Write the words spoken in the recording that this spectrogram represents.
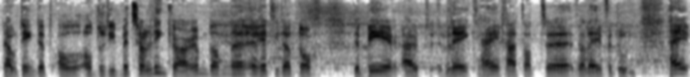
Nou, ik denk dat al, al doet hij het met zijn linkerarm, dan redt hij dat nog. De beer uit Leek, hij gaat dat wel even doen. Hij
